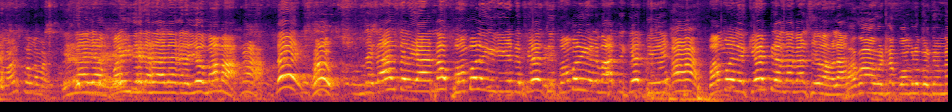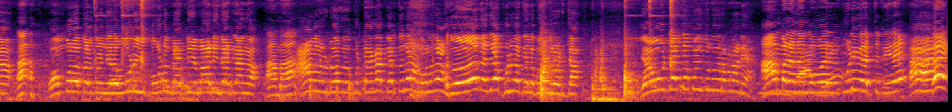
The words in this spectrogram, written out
தாம்பரம் மாற்றலாம் சொல்ல மாட்டேன் என்னய்யா பை தெரியாத ஐயோ மாமா இந்த காலத்துல யாருன்னா பொம்பளைங்க கிட்ட பேசி பொம்பளைங்க வார்த்தை கேட்டு பொம்பளை கேட்டு எல்லாம் வேலை செய்வாங்களா? பகவான் வீட்டுல பொம்பளை ஆ, பொம்பளை பெருத்தவங்கிற ஊடு இப்ப கூட மெட்டிய மாடி கட்டுறாங்க. ஆமா. ஆம்பளை டோக்க குட்டாங்க பெருத்தனும் அவங்களுக்கு அதோ கதையா என் வீட்டாத்த போய் துணுங்குறப்ப நானே ஆம்பளை நம்ம ஒரு முடிவு எடுத்துட்டு ஆஹா. டேய்,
